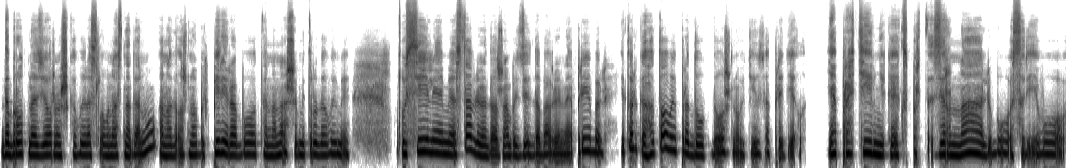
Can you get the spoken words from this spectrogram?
добротное зернышко выросло у нас на Дону, оно должно быть переработано нашими трудовыми усилиями. Оставлена должна быть здесь добавленная прибыль, и только готовый продукт должен уйти за пределы. Я противник экспорта зерна, любого сырьевого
